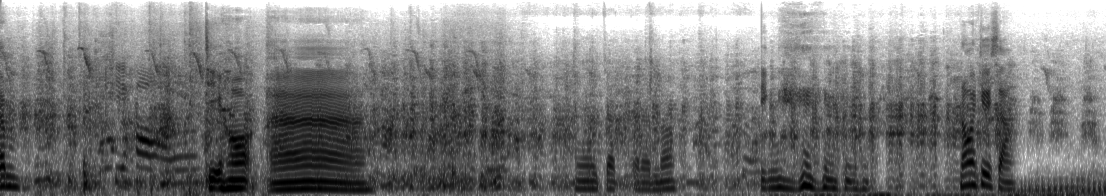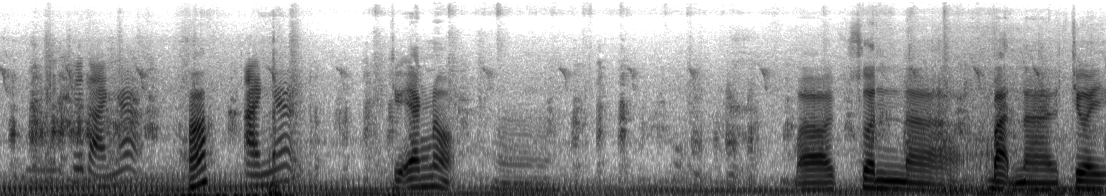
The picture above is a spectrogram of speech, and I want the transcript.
em chị họ chị họ à Nghe chắc là nó Chính- nó chơi sao thế đánh á hả? Anh á. Chữ em nó à. Xuân là bạn là chơi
